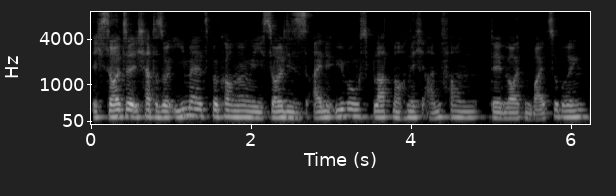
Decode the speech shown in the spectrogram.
ich sollte, ich hatte so E-Mails bekommen, irgendwie, ich soll dieses eine Übungsblatt noch nicht anfangen, den Leuten beizubringen,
